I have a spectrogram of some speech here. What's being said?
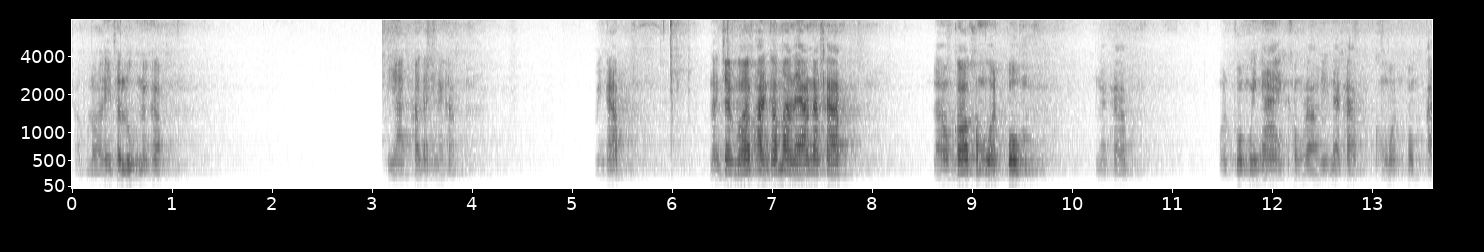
ครับร้อยให้ทะลุนะครับไม่ยากเท่าไหร่นะครับเห็นไหมครับ หลังจากร้อยผ่านเข้ามาแล้วนะครับ เราก็ขมวดปมนะครับขมวดปมง่ายๆของเรานี้นะครับ ขมวดปมไป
